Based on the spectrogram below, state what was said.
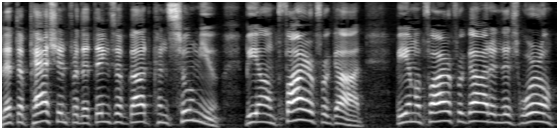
Let the passion for the things of God consume you. Be on fire for God. Be on fire for God, in this world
